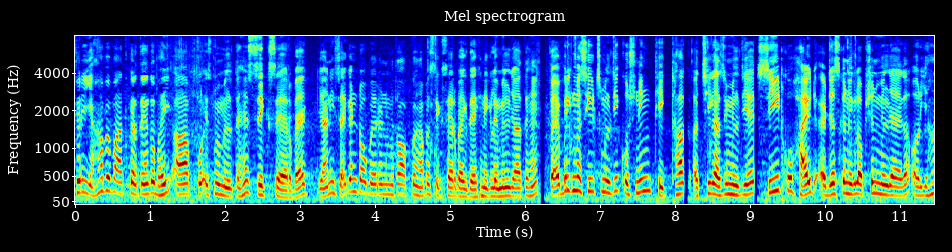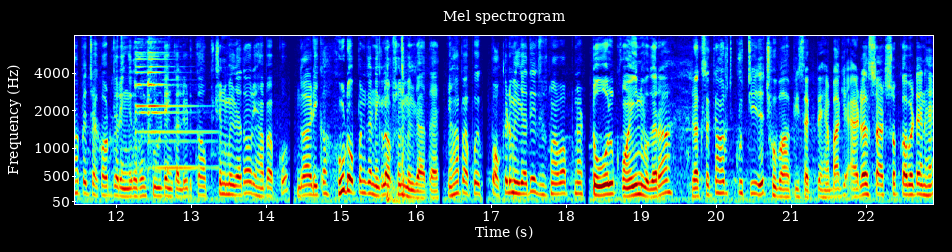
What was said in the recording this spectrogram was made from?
फिर यहाँ पे बात करते हैं तो भाई आपको इसमें मिलते हैं सिक्स एयर बैग यानी सेकंड टॉप एयर में तो आपको यहाँ पे सिक्स एयर बैग देखने के लिए मिल जाते हैं। फैब्रिक में सीट्स मिलती है, कुशनिंग ठीक ठाक अच्छी खासी मिलती है। सीट को हाइट एडजस्ट करने के लिए ऑप्शन मिल जाएगा और यहाँ पे चेकआउट करेंगे तो भाई फुल टैंक का लिड का ऑप्शन मिल जाता है और यहाँ पे आपको गाड़ी का हुड ओपन करने के लिए ऑप्शन मिल जाता है। यहाँ पे आपको एक पॉकेट मिल जाती है जिसमें आप अपना टोल कॉइन वगैरह रख सकते हैं और कुछ चीज़ें छुपा भी सकते हैं। बाकी एडल स्टार्ट स्टॉप का बटन है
